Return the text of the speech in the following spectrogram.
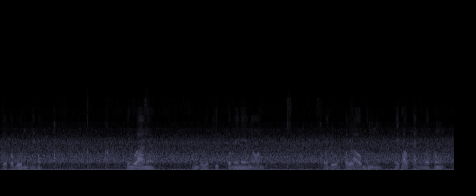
เกี่ยวกับบุญนะครับถึงว่านะทำธุรกิจก็ไม่แน่นอนก็ดวงคนเรามันไม่เท่ากันก็ต้องเอ่อ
